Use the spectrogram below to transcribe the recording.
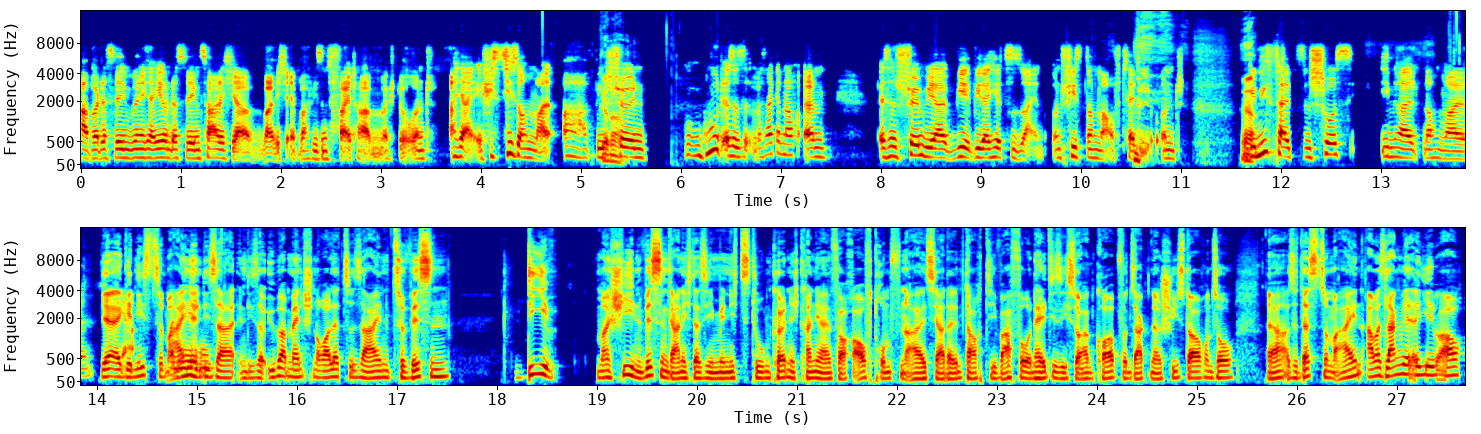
aber deswegen bin ich ja hier und deswegen zahle ich ja, weil ich einfach diesen Fight haben möchte. Und ach ja, ich schieße doch mal. Ah, wie Genau. schön. Gut, es ist, was sagt er noch? Ähm, es ist schön, wieder, wie- wieder hier zu sein und schießt nochmal auf Teddy und Ja. genießt halt diesen Schuss, ihn halt nochmal. Ja, er genießt zum einen in dieser, in dieser Übermenschenrolle zu sein, zu wissen, die Maschinen wissen gar nicht, dass sie mir nichts tun können. Ich kann ja einfach auftrumpfen als, ja, da nimmt er auch die Waffe und hält die sich so am Kopf und sagt, na, schießt auch und so. Ja, also das zum einen, aber es langweilt eben auch.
